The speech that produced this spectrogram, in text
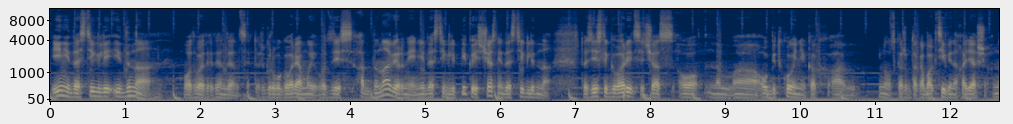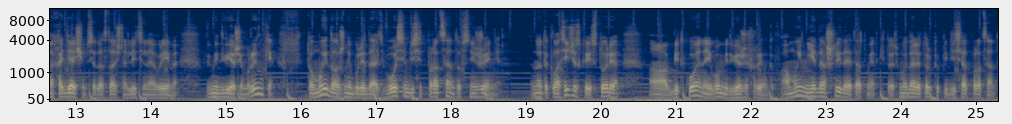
и не достигли и дна вот в этой тенденции. То есть, грубо говоря, мы вот здесь от дна, вернее, не достигли пика и сейчас не достигли дна. То есть, если говорить сейчас о, о биткоине как о ну, скажем так, об активе, находящем, находящемся достаточно длительное время в медвежьем рынке, то мы должны были дать 80% снижения. Но это классическая история а, биткоина и его медвежьих рынков. А мы не дошли до этой отметки, то есть мы дали только 50%.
